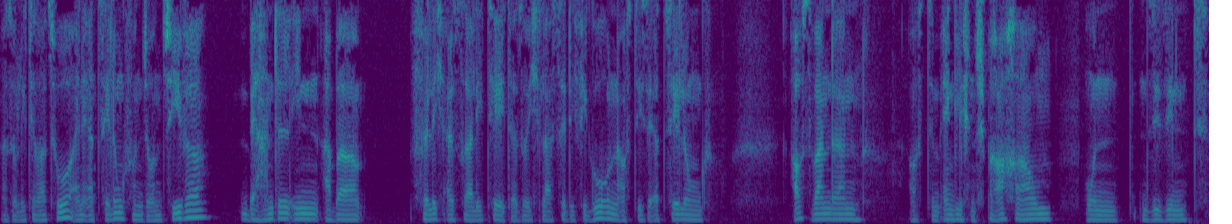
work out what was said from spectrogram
also Literatur, eine Erzählung von John Cheever, behandle ihn aber völlig als Realität. Also ich lasse die Figuren aus dieser Erzählung auswandern aus dem englischen Sprachraum und sie sind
